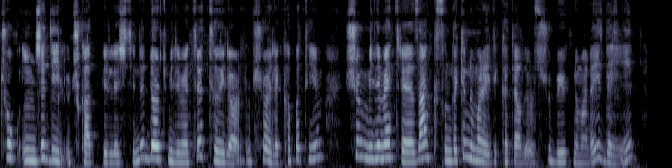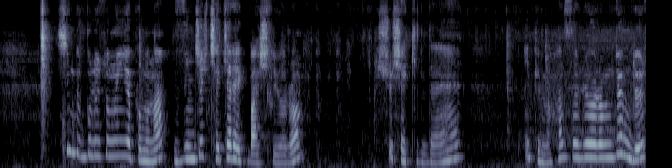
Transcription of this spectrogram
çok ince değil 3 kat birleştiğinde 4 mm tığ ile ördüm. Şöyle kapatayım. Şu milimetre yazan kısımdaki numarayı dikkate alıyoruz. Şu büyük numarayı değil. Şimdi bluzumun yapımına zincir çekerek başlıyorum. Şu şekilde ipimi hazırlıyorum. Dümdüz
